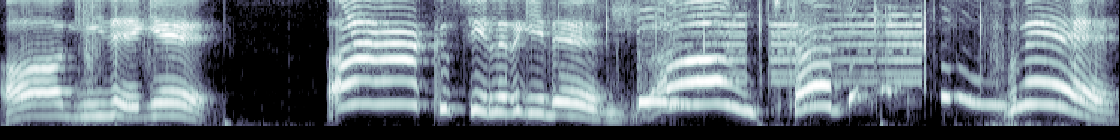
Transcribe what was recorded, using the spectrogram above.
Aa giydi Ege. Aa kız şeyleri giydim. Lan çıkart. Bu ne?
